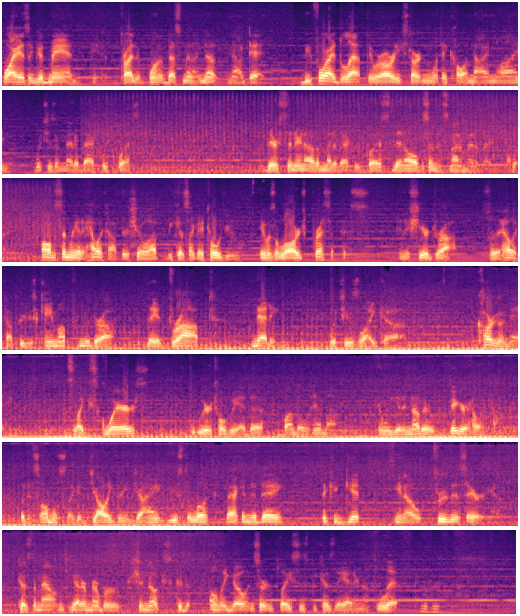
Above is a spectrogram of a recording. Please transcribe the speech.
why is a good man, probably one of the best men I know, now dead. Before I'd left, they were already starting what they call a nine line, which is a medevac request. They're sending out a medevac request, then all of a sudden it's not a medevac request. All of a sudden we had a helicopter show up because, like I told you, it was a large precipice and a sheer drop. So the helicopter just came up from the drop. They had dropped netting, which is like uh, cargo netting. Like squares. We were told we had to bundle him up. And we get another bigger helicopter, but it's almost like a Jolly Green Giant used to look back in the day that could get, you know, through this area. Because the mountains, you gotta remember, Chinooks could only go in certain places because they had enough lift.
